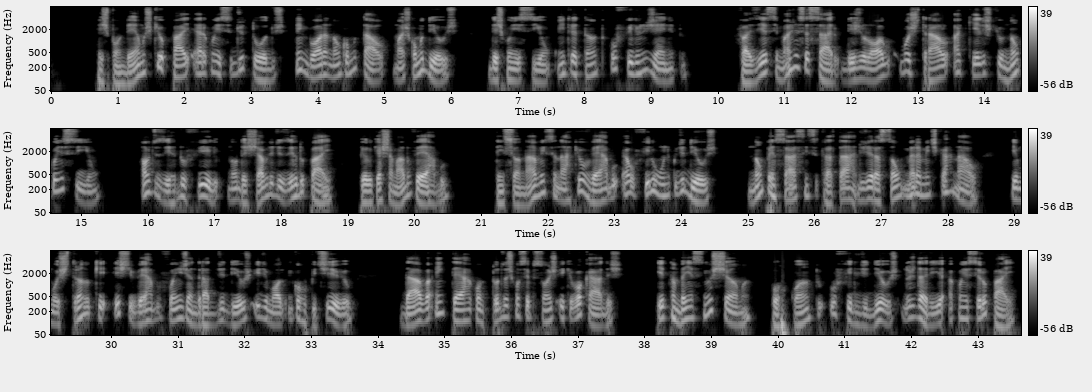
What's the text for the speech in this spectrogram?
Respondemos que o pai era conhecido de todos, embora não como tal, mas como Deus. Desconheciam, entretanto, o filho unigênito. Fazia-se mais necessário, desde logo, mostrá-lo àqueles que o não conheciam. Ao dizer do filho, não deixava de dizer do pai, pelo que é chamado Verbo. Tensionava ensinar que o Verbo é o Filho único de Deus, não pensassem se tratar de geração meramente carnal, e mostrando que este Verbo foi engendrado de Deus e de modo incorruptível, dava em terra com todas as concepções equivocadas, e também assim o chama, porquanto o Filho de Deus nos daria a conhecer o Pai.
